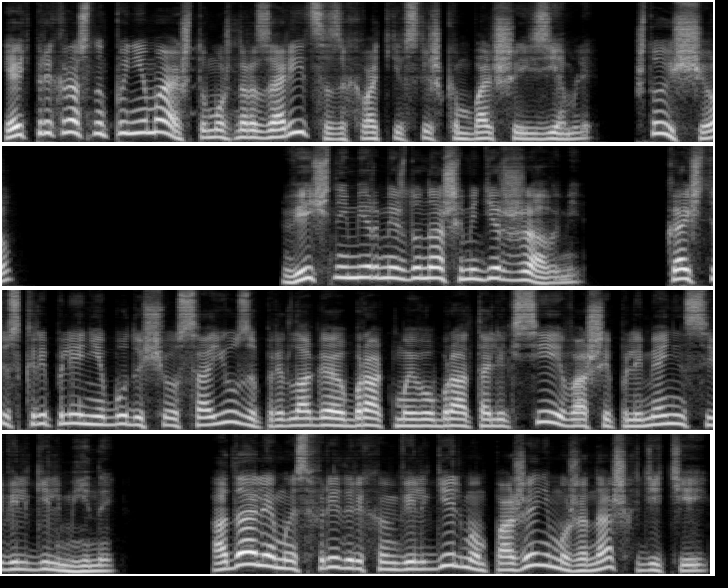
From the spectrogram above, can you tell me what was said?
Я ведь прекрасно понимаю, что можно разориться, захватив слишком большие земли. Что еще? Вечный мир между нашими державами. В качестве скрепления будущего союза предлагаю брак моего брата Алексея и вашей племянницы Вильгельмины. А далее мы с Фридрихом Вильгельмом поженим уже наших детей.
